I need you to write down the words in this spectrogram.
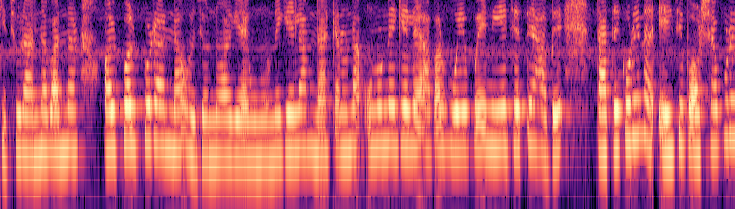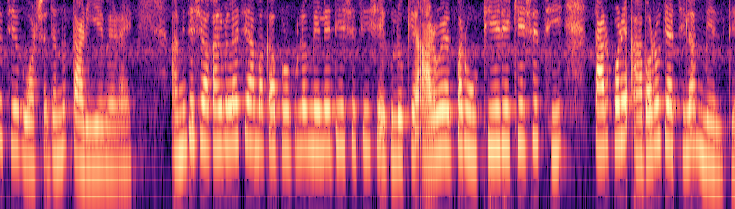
কিছু রান্না বান্নার অল্প অল্প রান্না ওই জন্য আর উনুনে গেলাম না। কেননা উনুনে গেলে আবার বয়ে বয়ে নিয়ে যেতে হবে। তাতে করে না এই যে বর্ষা পড়েছে, বর্ষা যেন তাড়িয়ে বেড়ায়। আমি যে সকালবেলা জামা কাপড়গুলো মেলে দিয়ে এসেছি, সেগুলোকে আরও একবার উঠিয়ে রেখে এসেছি। তারপরে আবারও গেছিলাম মেলতে।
